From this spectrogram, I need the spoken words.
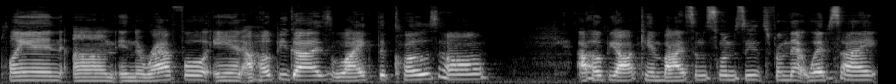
playing um, in the raffle. And I hope you guys like the clothes haul. I hope y'all can buy some swimsuits from that website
